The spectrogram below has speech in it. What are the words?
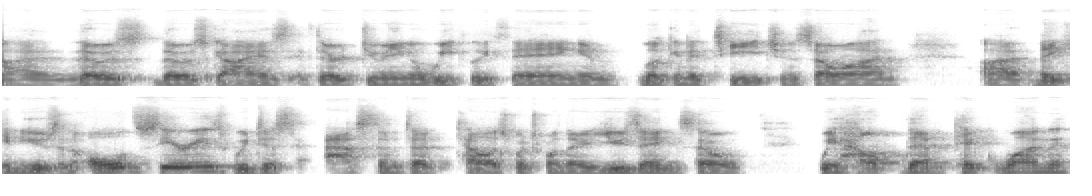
uh, those those guys, if they're doing a weekly thing and looking to teach and so on, uh, they can use an old series. We just ask them to tell us which one they're using. So we help them pick one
